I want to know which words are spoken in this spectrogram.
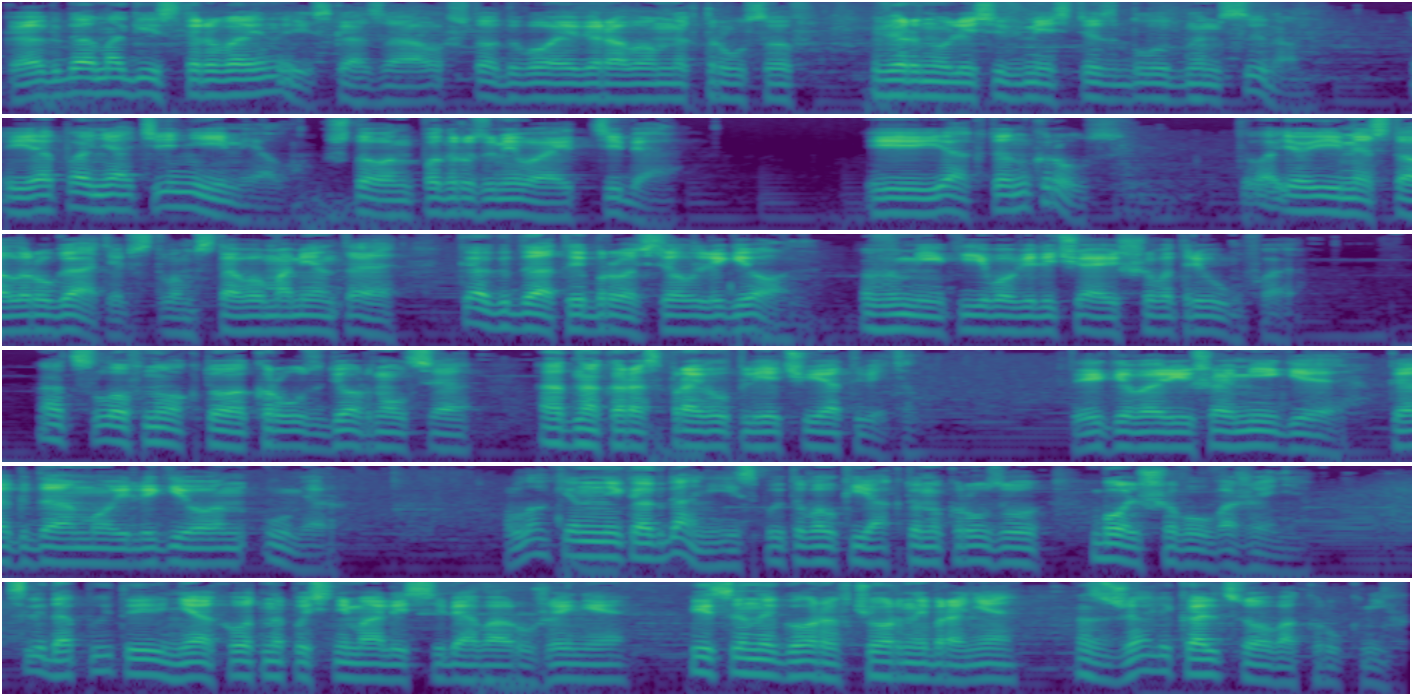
«Когда магистр войны сказал, что двое вероломных трусов вернулись вместе с блудным сыном, я понятия не имел, что он подразумевает тебя. И Яктон Круз, Твое имя стало ругательством с того момента, когда ты бросил Легион, в миг его величайшего триумфа. От слов Ноктуа Круз дернулся, однако расправил плечи и ответил. «Ты говоришь о миге, когда мой Легион умер». Локин никогда не испытывал к Яктону Крузу большего уважения. Следопыты неохотно поснимали с себя вооружение, и сыны Гора в черной броне сжали кольцо вокруг них.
